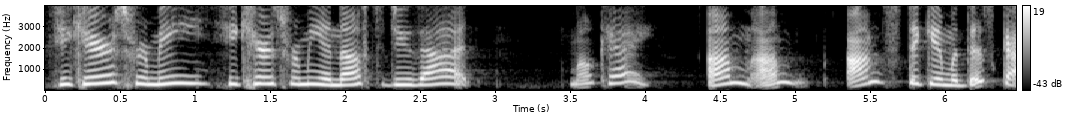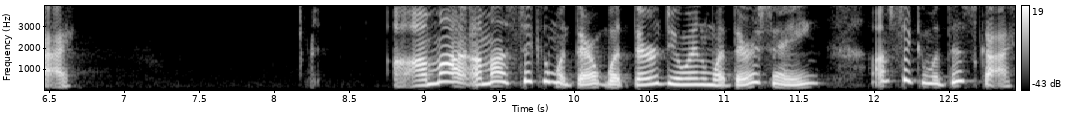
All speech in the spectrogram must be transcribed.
He cares for me. He cares for me enough to do that. Okay. I'm I'm I'm sticking with this guy. I'm not I'm not sticking with their what they're doing, what they're saying. I'm sticking with this guy.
